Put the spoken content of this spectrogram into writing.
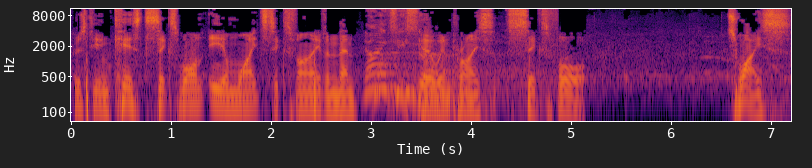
Christian Kist 6-1, Ian White 6-5, and then 97. Gerwyn Price 6-4. Twice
